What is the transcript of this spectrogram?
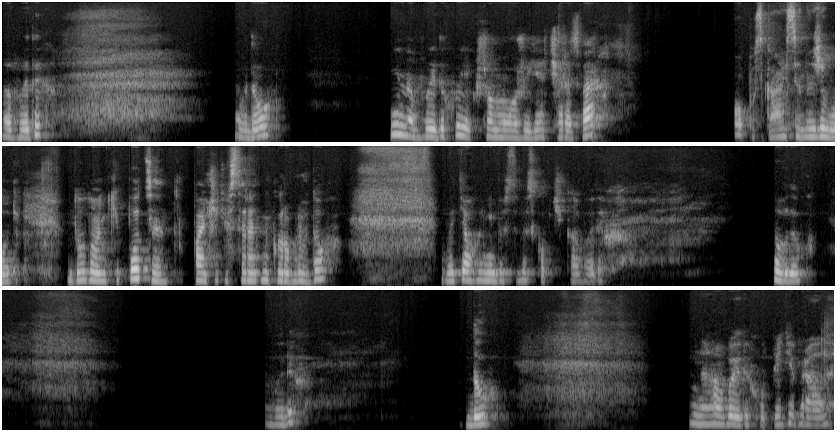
Видих. Вдох. І на видиху, якщо можу, я через верх опускаюся на животик. Долоньки по центру. Пальчики всерединку роблю вдох. Витягую ніби себе з копчика видих. Вдох. Видих. Вдох. На видиху підібрали.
